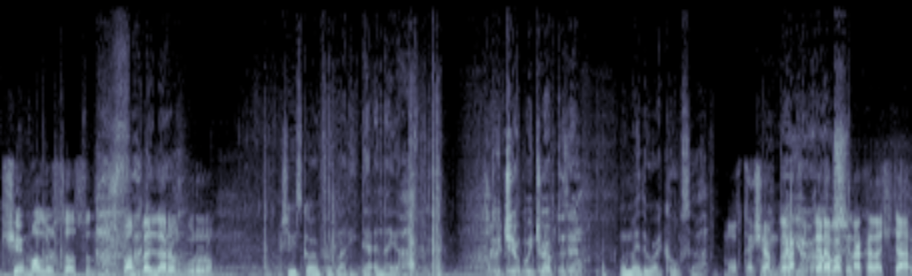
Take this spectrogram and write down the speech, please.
Kim olursa olsun düşman ah, bellerim vururum. She was going for a bloody detonator. Good job we dropped it in. We made the right call, sir. Muhteşem grafiklere bakın arkadaşlar.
